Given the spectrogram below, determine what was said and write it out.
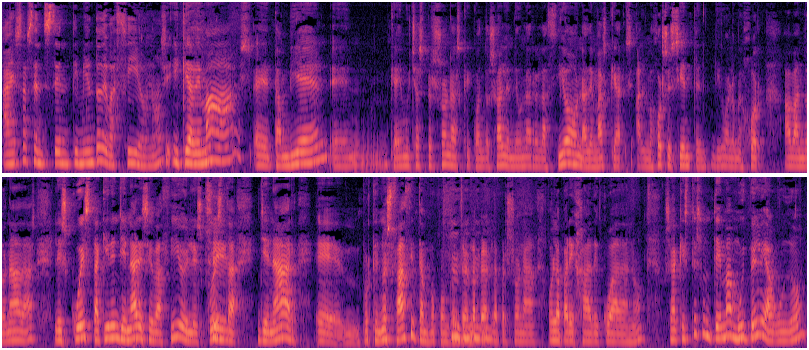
a ese sentimiento de vacío, ¿no? Sí, y que además eh, también que hay muchas personas que cuando salen de una relación, además que a, a, lo mejor se sienten, digo a lo mejor abandonadas, les cuesta, quieren llenar ese vacío y les cuesta llenar, eh, porque no es fácil tampoco encontrar la, persona o la pareja adecuada, ¿no? O sea que este es un tema muy peleagudo,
